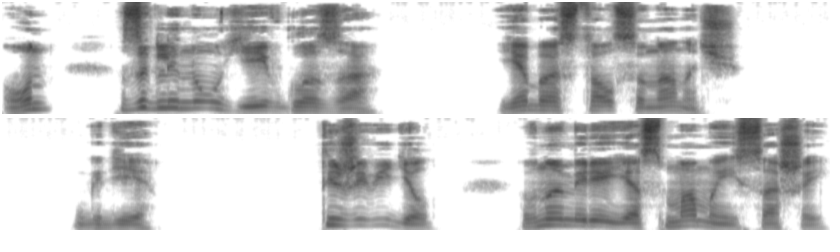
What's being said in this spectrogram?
Он заглянул ей в глаза. «Я бы остался на ночь». «Где?» «Ты же видел. В номере я с мамой и Сашей.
